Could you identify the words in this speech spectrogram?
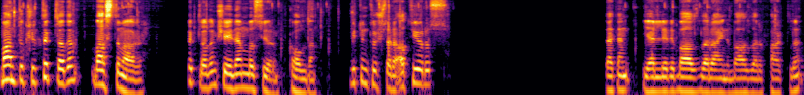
Mantık şu tıkladım bastım abi. Tıkladım şeyden basıyorum koldan. Bütün tuşları atıyoruz. Zaten yerleri bazıları aynı bazıları farklı.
